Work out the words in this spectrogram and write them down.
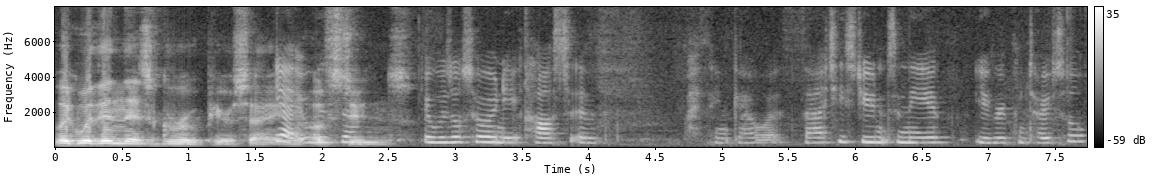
like within this group, you're saying Yeah, it of was, um, students. it was also only a class of, I think, there were 30 students in the year, year group in total,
